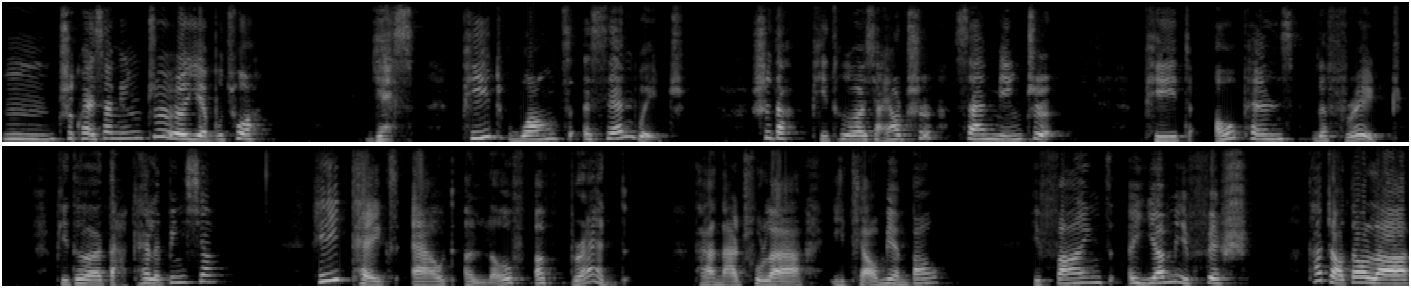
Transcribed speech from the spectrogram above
嗯，吃块三明治也不错。Yes, Pete wants a sandwich. 是的，皮特想要吃三明治。Pete opens the fridge。皮特打开了冰箱。He takes out a loaf of bread。他拿出了一条面包。He finds a yummy fish。他找到了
